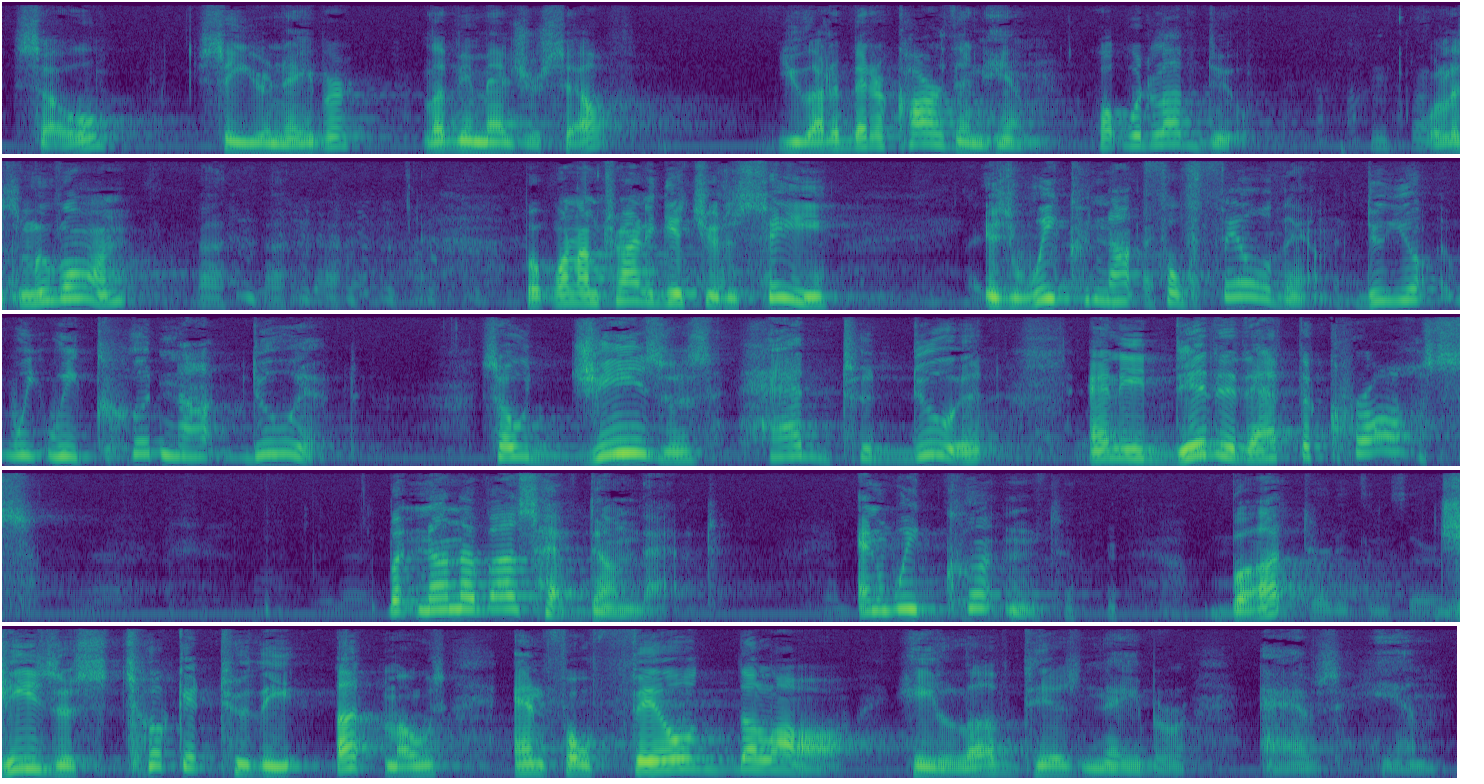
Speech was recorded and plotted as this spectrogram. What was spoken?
So, see your neighbor, love him as yourself. You got a better car than him. What would love do? Well, let's move on. But what I'm trying to get you to see is we could not fulfill them. Do you? We, we could not do it. So Jesus had to do it, and he did it at the cross. But none of us have done that. And we couldn't. But Jesus took it to the utmost and fulfilled the law. He loved his neighbor as himself.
